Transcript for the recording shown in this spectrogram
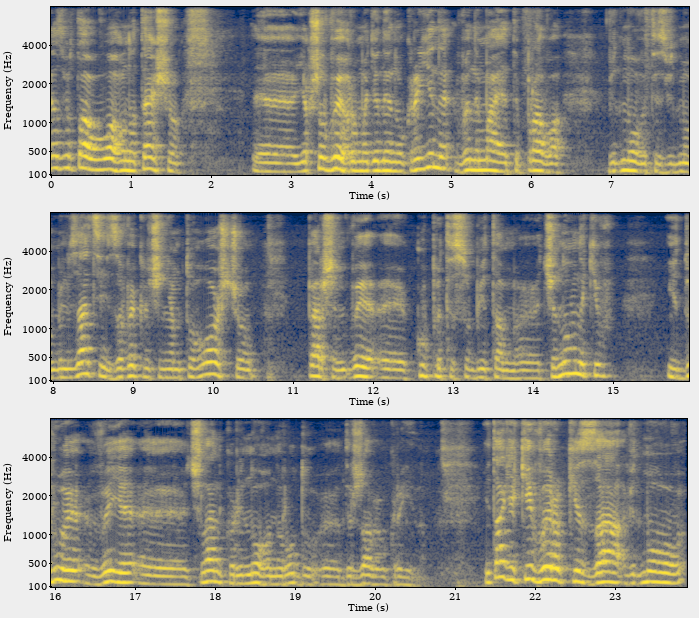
Я звертав увагу на те, що е, якщо ви громадянин України, ви не маєте права відмовитись від мобілізації за виключенням того, що першим ви е, купите собі там е, чиновників. І друге, ви є е, член корінного народу держави Україна. І так, які вироки за відмову,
